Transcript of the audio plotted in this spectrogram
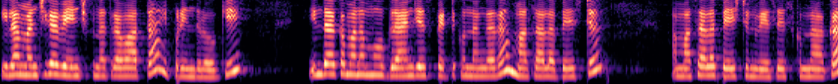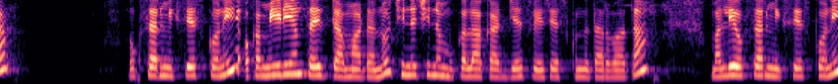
ఇలా మంచిగా వేయించుకున్న తర్వాత ఇప్పుడు ఇందులోకి ఇందాక మనము గ్రైండ్ చేసి పెట్టుకున్నాం కదా మసాలా పేస్ట్. ఆ మసాలా పేస్ట్ని వేసేసుకున్నాక ఒకసారి మిక్స్ చేసుకొని ఒక మీడియం సైజ్ టమాటాను చిన్న చిన్న ముక్కలా కట్ చేసి వేసేసుకున్న తర్వాత మళ్ళీ ఒకసారి మిక్స్ చేసుకొని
